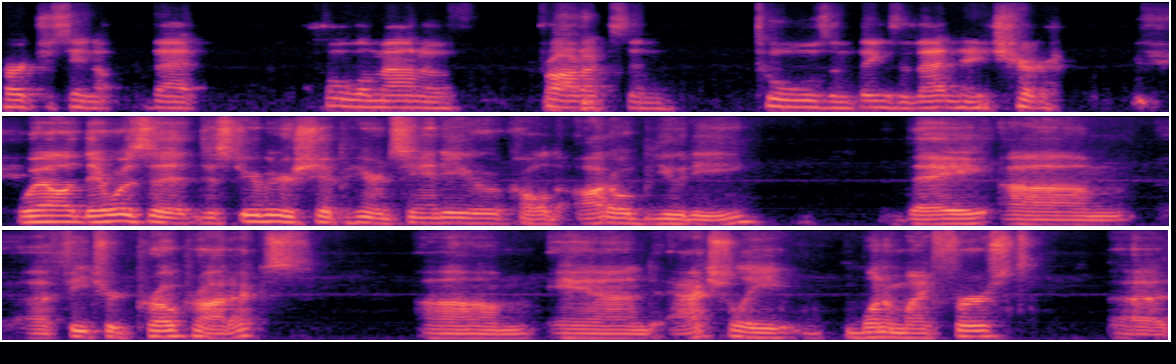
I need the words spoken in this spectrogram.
purchasing that whole amount of products and tools and things of that nature? Well, there was a distributorship here in San Diego called Auto Beauty. They um, uh, featured pro products. Um, and actually, one of my first uh,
